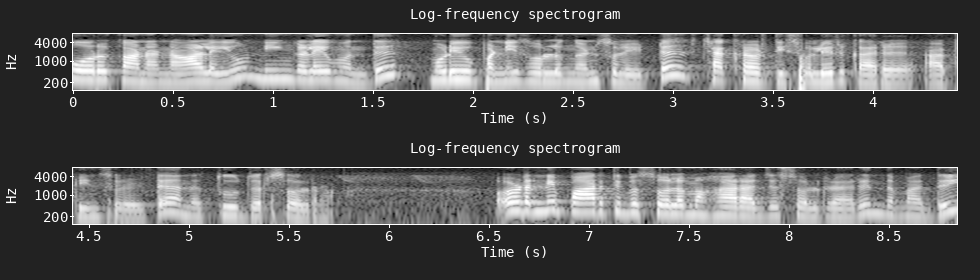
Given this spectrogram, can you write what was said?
போருக்கான நாளையும் நீங்களே வந்து முடிவு பண்ணி சொல்லுங்கன்னு சொல்லிட்டு சக்கரவர்த்தி சொல்லியிருக்காரு அப்படின்னு சொல்லிட்டு அந்த தூதர் சொல்கிறான் உடனே பார்த்திப சோழ மகாராஜா சொல்கிறாரு இந்த மாதிரி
